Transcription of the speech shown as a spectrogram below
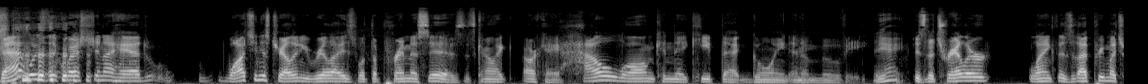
That was the question I had watching this trailer, and you realize what the premise is. It's kind of like, okay, how long can they keep that going in a movie? Yeah. Is the trailer length is that pretty much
